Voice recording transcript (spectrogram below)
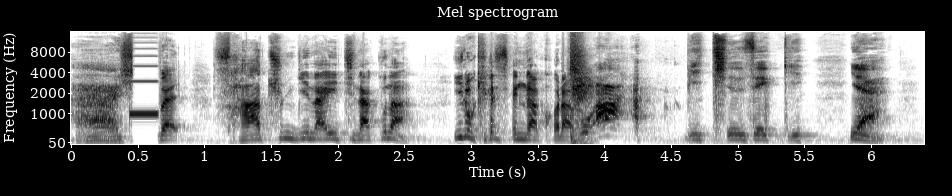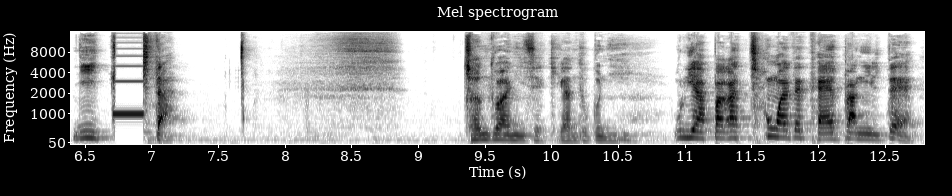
아 씨발 사춘기 나이 지났구나 이렇게 생각하라고 아! 미친 새끼. 야, 니 X다. 전두환 이 새끼가 누구니? 우리 아빠가 청와대 대빵일 때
